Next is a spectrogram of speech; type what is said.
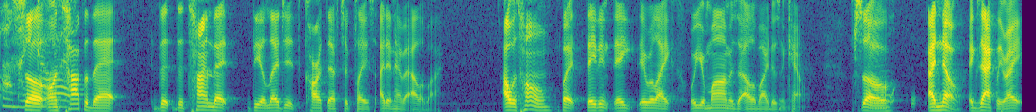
oh my so God. on top of that, the the time that the alleged car theft took place, I didn't have an alibi. I was home, but they didn't. They they were like, "Well, your mom is an alibi doesn't count." So I know exactly right.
